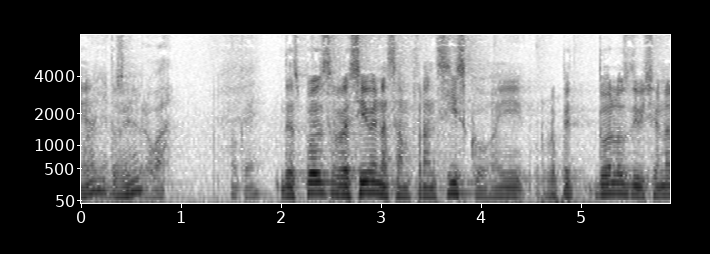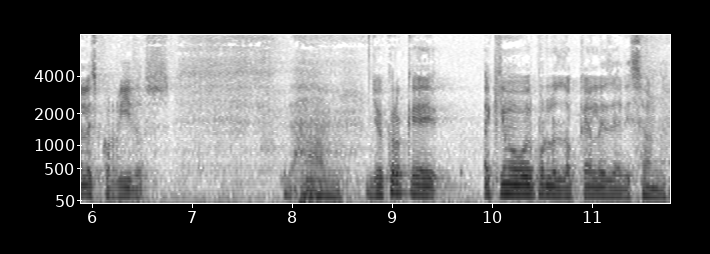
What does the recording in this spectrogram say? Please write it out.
Ahora bien, ya está no sé, bien. pero va. Después reciben a San Francisco. Ahí duelos divisionales corridos. Ah, yo creo que aquí me voy por los locales de Arizona.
